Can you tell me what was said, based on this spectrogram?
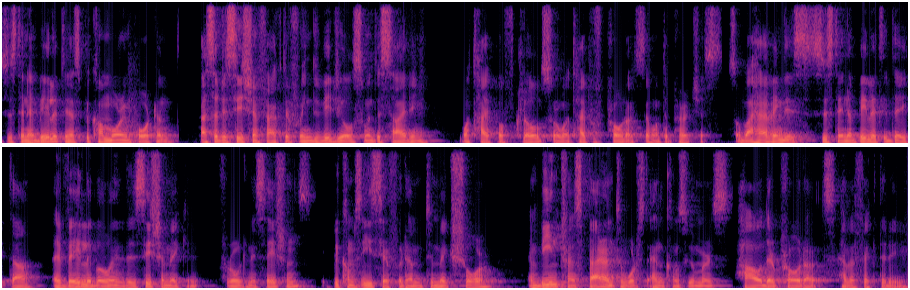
sustainability has become more important as a decision factor for individuals when deciding what type of clothes or what type of products they want to purchase. So by having this sustainability data available in the decision making for organizations, it becomes easier for them to make sure and being transparent towards the end consumers how their products have affected the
